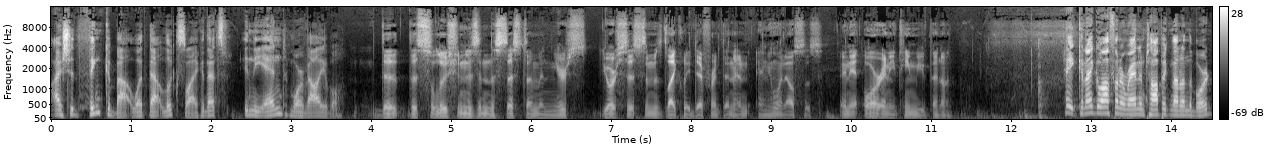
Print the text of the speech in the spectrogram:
I should think about what that looks like. And that's, in the end, more valuable. the the solution is in the system, and your your system is likely different than anyone else's, in it, or any team you've been on. Hey, can I go off on a random topic not on the board?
